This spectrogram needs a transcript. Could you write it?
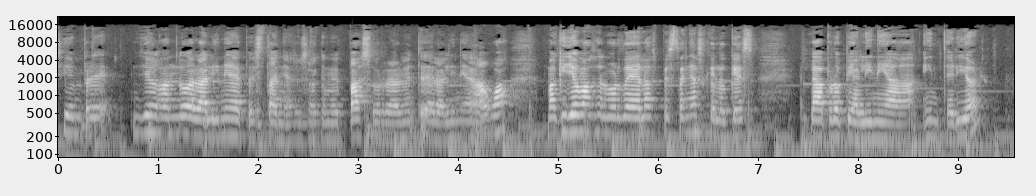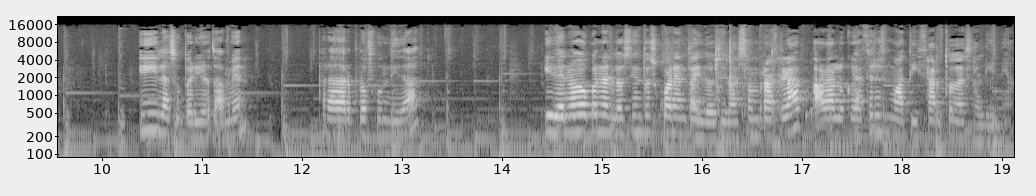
siempre llegando a la línea de pestañas, o sea que me paso realmente de la línea de agua. Maquillo más el borde de las pestañas que lo que es la propia línea interior y la superior también, para dar profundidad. Y de nuevo con el 242 y la sombra Clap, ahora lo que voy a hacer es matizar toda esa línea.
